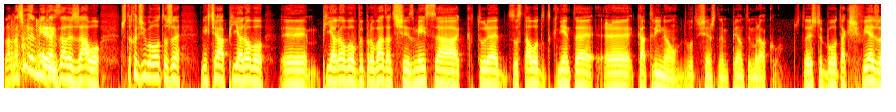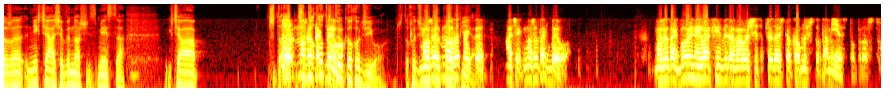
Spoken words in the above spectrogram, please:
Dla- Dlaczego NBA tak zależało? Czy to chodziło o to, że nie chciała PR-owo, y, PR-owo wyprowadzać się z miejsca, które zostało dotknięte e, Katriną w 2005 roku? Czy to jeszcze było tak świeże, że nie chciała się wynosić z miejsca i chciała... Czy to, Może- czy to tak o to było. tylko chodziło? Czy to chodziło Może, tylko może o tak PR? było. Maciek, może tak było. Może tak było i najłatwiej wydawało się sprzedać to komuś, kto tam jest po prostu.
